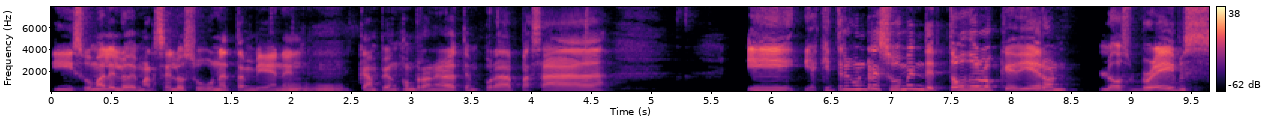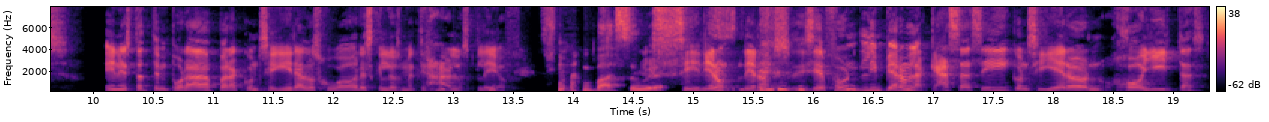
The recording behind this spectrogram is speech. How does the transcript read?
Y súmale lo de Marcelo Zuna también, el campeón compronero de la temporada pasada. Y, y aquí traigo un resumen de todo lo que dieron los Braves en esta temporada para conseguir a los jugadores que los metieron a los playoffs. Basura. Sí, dieron, dieron, limpiaron la casa, sí, y consiguieron joyitas.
